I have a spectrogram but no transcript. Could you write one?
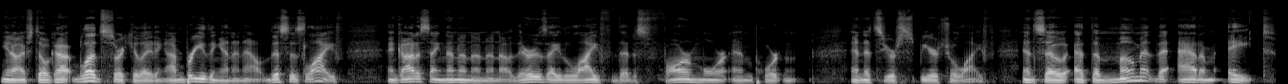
You know, I've still got blood circulating. I'm breathing in and out. This is life. And God is saying, no, no, no, no, no. There is a life that is far more important and it's your spiritual life. And so at the moment that Adam ate,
